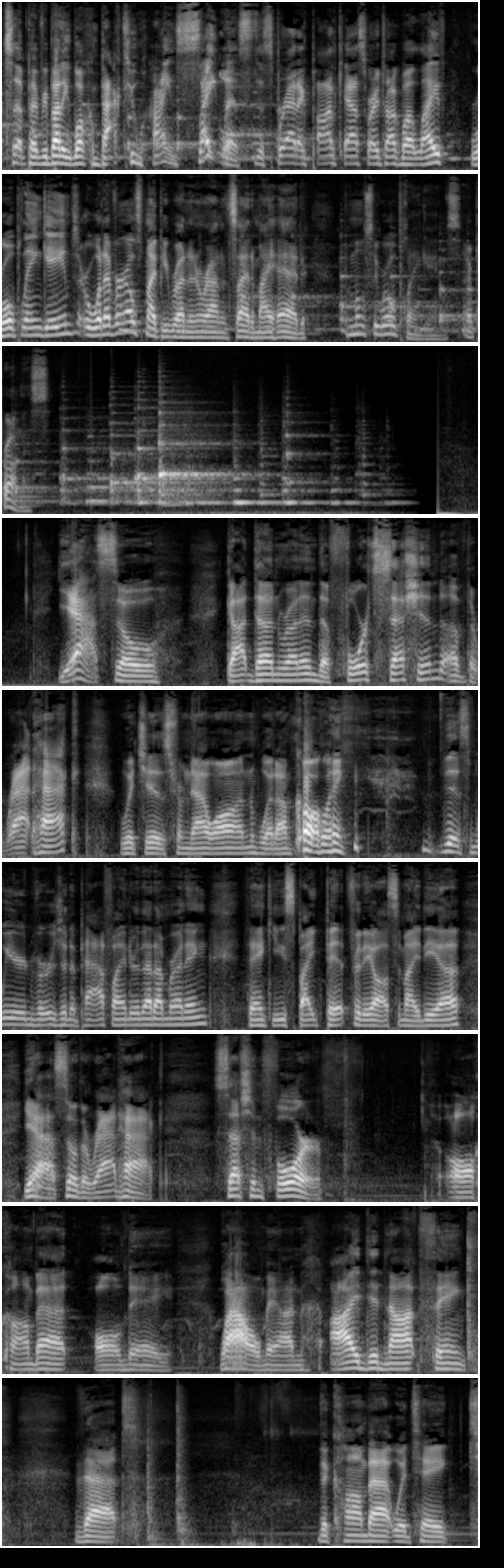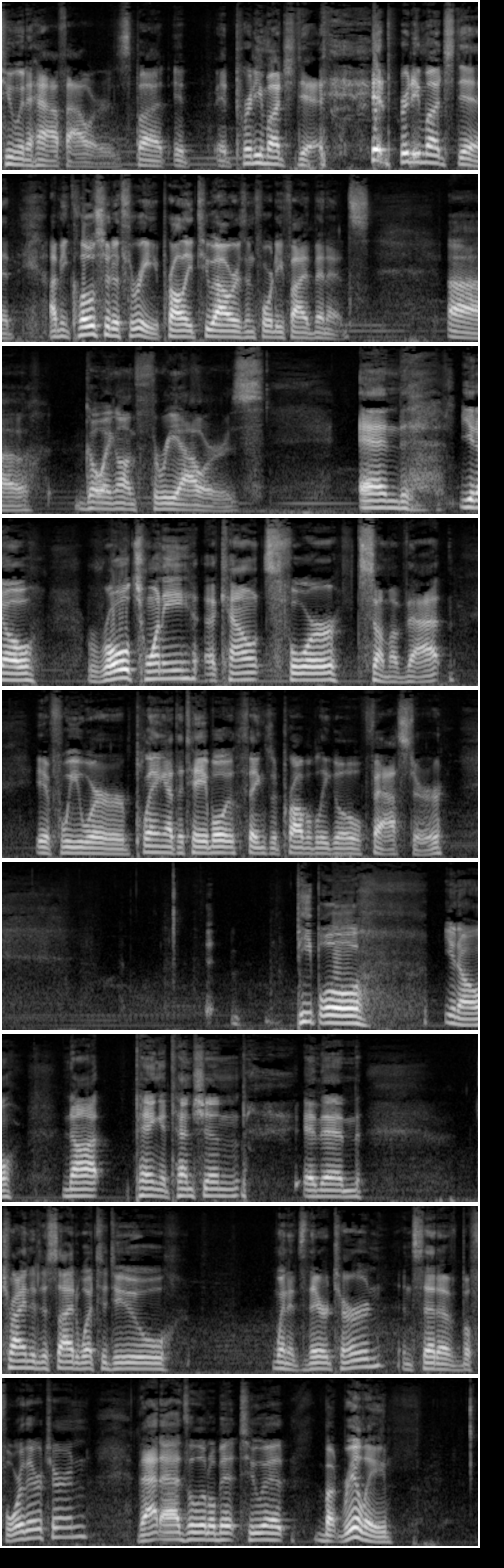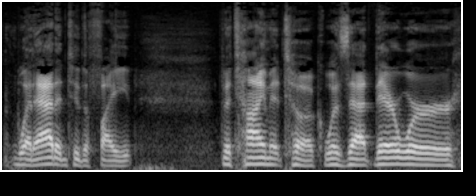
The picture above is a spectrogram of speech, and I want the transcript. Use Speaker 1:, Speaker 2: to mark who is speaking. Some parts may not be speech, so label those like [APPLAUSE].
Speaker 1: What's up, everybody? Welcome back to Hindsightless, the sporadic podcast where I talk about life, role playing games, or whatever else might be running around inside of my head. But mostly role playing games, I promise. Yeah, so got done running the fourth session of the Rat Hack, which is from now on what I'm [LAUGHS] calling this weird version of Pathfinder that I'm running. Thank you, Spike Pit, for the awesome idea. Yeah, so the Rat Hack, session four, all combat, all day. Wow, man. I did not think that the combat would take two and a half hours, but it it pretty much did. [LAUGHS] it pretty much did. I mean, closer to three, probably two hours and forty five minutes. Uh, going on three hours. And, you know, roll 20 accounts for some of that. If we were playing at the table, things would probably go faster. People, you know, not paying attention [LAUGHS] and then trying to decide what to do when it's their turn instead of before their turn that adds a little bit to it. But really, what added to the fight, the time it took, was that there were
